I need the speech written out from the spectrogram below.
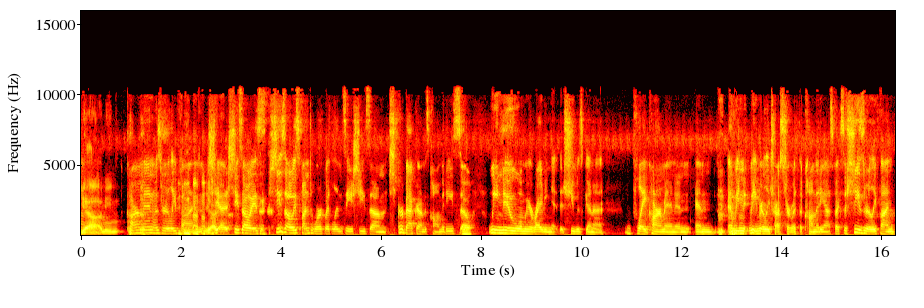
Yeah i mean Carmen was really fun. Yeah. yeah. she's always she's always fun to work with. Lindsay, she's um sh her background is comedy, so Yeah. we knew when we were writing it that she was gonna play Carmen, and and and we we really trust her with the comedy aspect. So she's really fun.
